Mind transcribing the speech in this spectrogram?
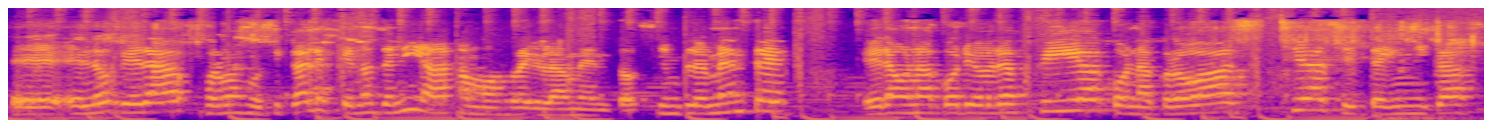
eh, en lo que eran formas musicales que no teníamos reglamento, simplemente era una coreografía con acrobacias y técnicas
